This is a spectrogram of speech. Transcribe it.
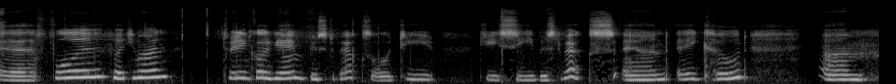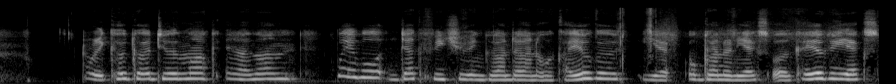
uh, four Pokemon trading card game booster packs or TGC booster packs, and a code, um, or a code card to unlock an non playable deck featuring Groudon or Kyogre EX, or Groudon EX or Kyogre EX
